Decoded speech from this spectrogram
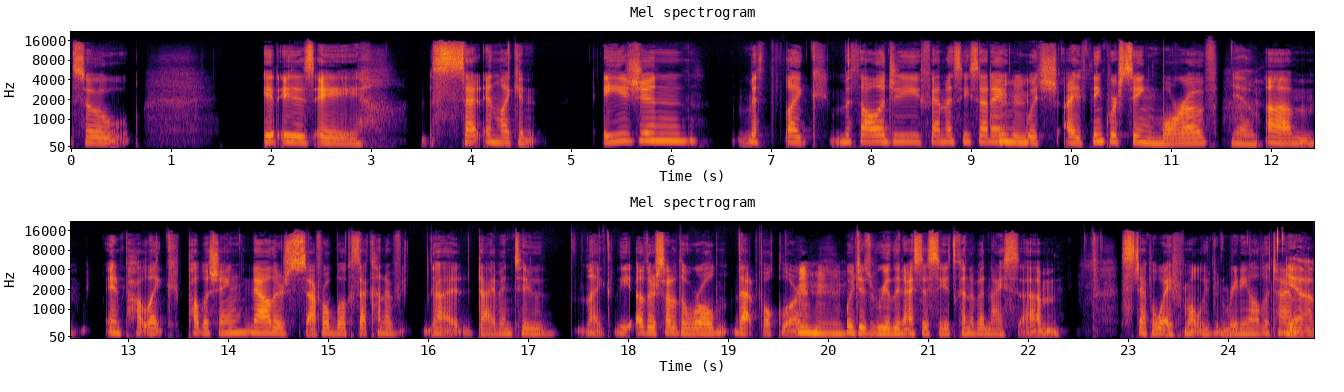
so it is a set in like an Asian myth, like mythology fantasy setting, Mhm. which I think we're seeing more of Yeah. um in pu- like publishing now there's several books that kind of uh, dive into like the other side of the world that folklore Mhm. which is really nice to see it's kind of a nice um step away from what we've been reading all the time Yeah.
